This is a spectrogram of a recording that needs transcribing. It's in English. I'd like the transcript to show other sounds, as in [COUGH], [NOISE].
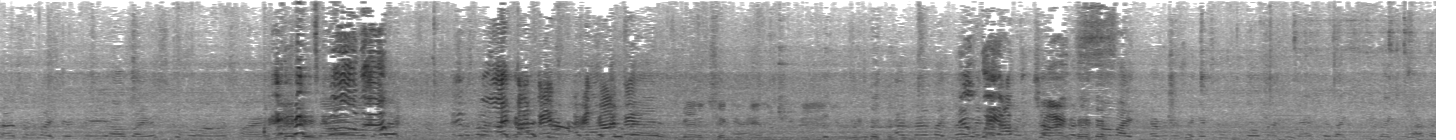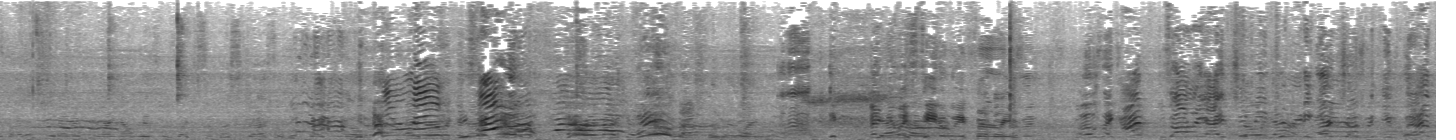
impressed with like your thing. I was like, it's cool, [LAUGHS] I was fine. It's cool, like- It's cool, was I like, got you, this, I I got got you, this. You gotta check your energy, man. And then like no, You're way off the chart. Everybody felt like everybody's like it's because you both are connected. Like like you have like all this good energy right now. This is like super stressful. So he's like you know, and you're like an He's like, extra. Hell no! I knew I stayed away for a reason. I was like, I'm sorry, I should So, be yeah. curating art shows with you, but I'm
